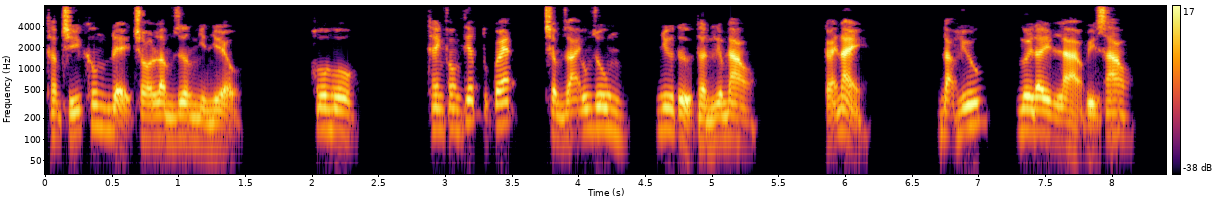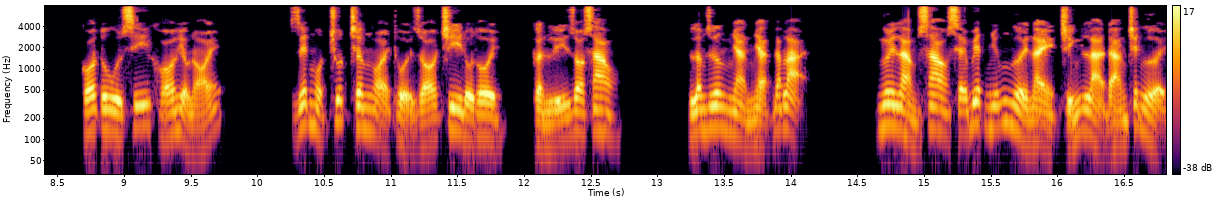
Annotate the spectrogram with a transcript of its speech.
thậm chí không để cho lâm dương nhìn nhiều. Hô hô. Thanh phong tiếp tục quét, chậm rãi ung dung, như tử thần liêm nào cái này. Đạo hữu, ngươi đây là vì sao? Có tu sĩ khó hiểu nói giết một chút chân ngòi thổi gió chi đồ thôi, cần lý do sao? Lâm dương nhàn nhạt đáp lại. Ngươi làm sao sẽ biết những người này chính là đáng chết người?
